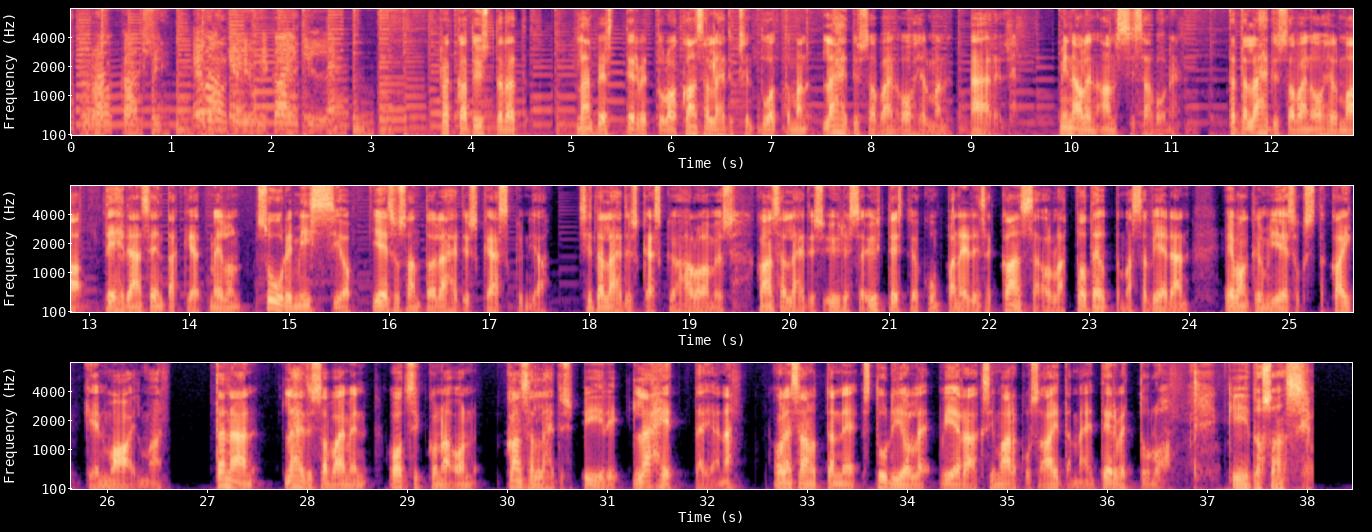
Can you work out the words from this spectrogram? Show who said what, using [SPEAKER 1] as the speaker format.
[SPEAKER 1] raamattu rakkaaksi. Evankeliumi kaikille.
[SPEAKER 2] Rakkaat ystävät, lämpimästi tervetuloa kansanlähetyksen tuottaman lähetysavainohjelman äärelle. Minä olen Anssi Savonen. Tätä lähetysavainohjelmaa tehdään sen takia, että meillä on suuri missio. Jeesus antoi lähetyskäskyn ja sitä lähetyskäskyä haluaa myös kansanlähetys yhdessä yhteistyökumppaneidensa kanssa olla toteuttamassa. Viedään evankeliumi Jeesuksesta kaikkeen maailmaan. Tänään lähetysavaimen otsikkona on kansanlähetyspiiri lähettäjänä. Olen saanut tänne studiolle vieraaksi Markus Aitamäen. Tervetuloa.
[SPEAKER 3] Kiitos Anssi.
